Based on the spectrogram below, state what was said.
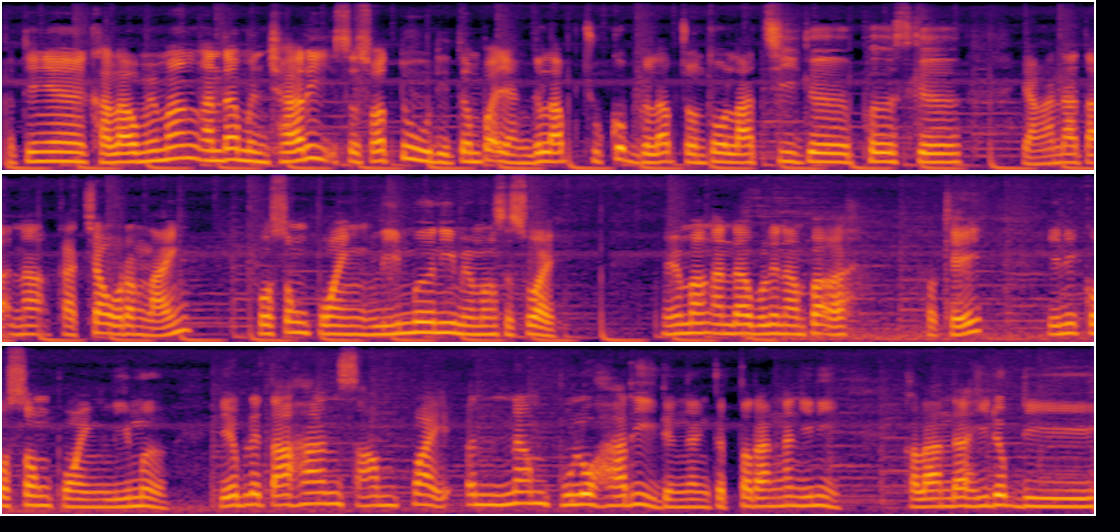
Artinya kalau memang anda mencari sesuatu di tempat yang gelap, cukup gelap, contoh laci ke, purse ke, yang anda tak nak kacau orang lain, 0.5 ni memang sesuai. Memang anda boleh nampak lah. Okay. Ini 0.5. dia boleh tahan sampai 60 hari dengan keterangan ini. Kalau anda hidup di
